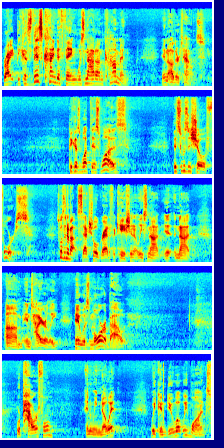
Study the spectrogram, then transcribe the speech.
right? Because this kind of thing was not uncommon in other towns. Because what this was, this was a show of force. This wasn't about sexual gratification, at least not, not um, entirely. It was more about we're powerful and we know it. We can do what we want.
